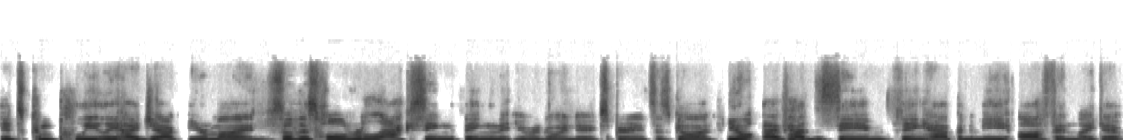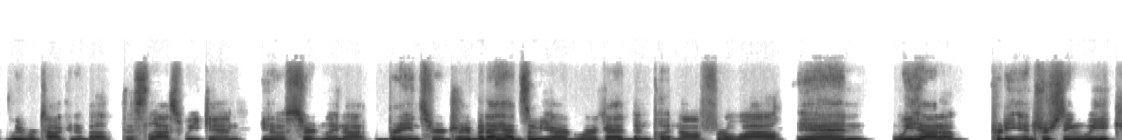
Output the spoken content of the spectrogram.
it's completely hijacked your mind. So this whole relaxing thing that you were going to experience is gone. You know i've had the same thing happen to me often. Like uh, we were talking about this last weekend you know certainly not brain surgery but i had some yard work i had been putting off for a while. And we had a pretty interesting week.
